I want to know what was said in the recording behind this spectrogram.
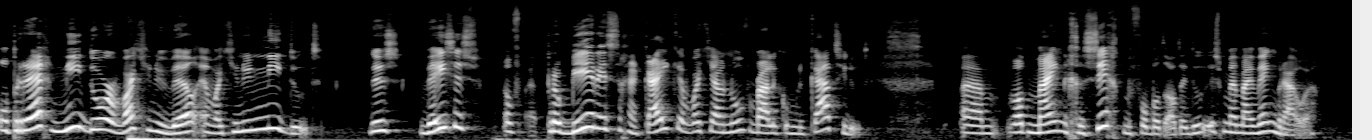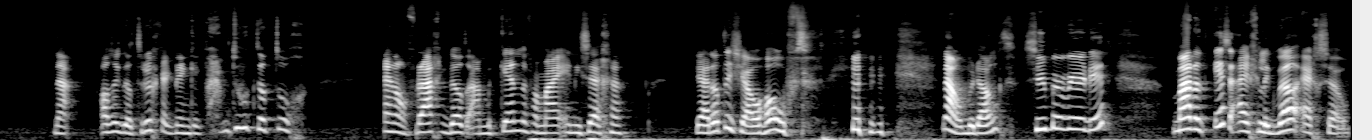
oprecht niet door wat je nu wel en wat je nu niet doet. Dus wees eens, of probeer eens te gaan kijken wat jouw non-verbale communicatie doet. Ehm, wat mijn gezicht bijvoorbeeld altijd doet, is met mijn wenkbrauwen. Nou, als ik dat terugkijk, denk ik, waarom doe ik dat toch? En dan vraag ik dat aan bekenden van mij en die zeggen, ja, dat is jouw hoofd. nou, bedankt. Super weer dit. Maar dat is eigenlijk wel echt zo.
